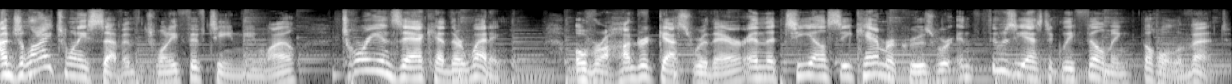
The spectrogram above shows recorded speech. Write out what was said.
On July 27 2015 meanwhile Tori and Zach had their wedding over a hundred guests were there and the TLC camera crews were enthusiastically filming the whole event.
